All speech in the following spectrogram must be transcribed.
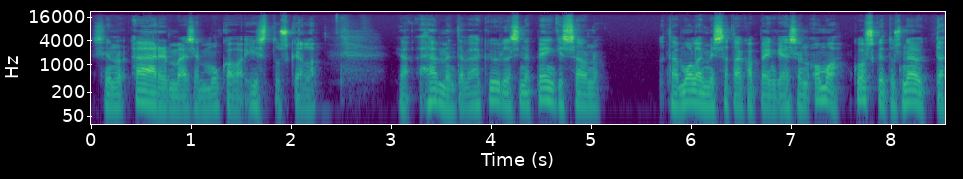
Siinä on äärimmäisen mukava istuskella. Ja hämmentävää kyllä, siinä penkissä on tai molemmissa takapenkeissä on oma kosketusnäyttö,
